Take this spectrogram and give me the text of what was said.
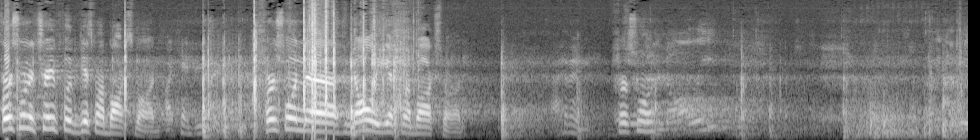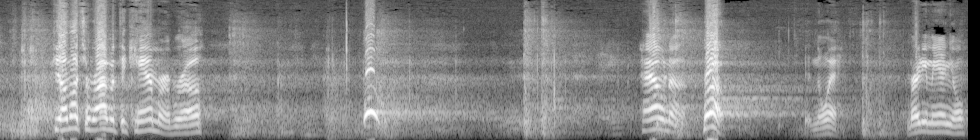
First one to trade flip gets my box mod. I can't do that. First one uh, nollie gets my box mod. I haven't. First one. Dude, I'm about to ride with the camera, bro. Woo! Hell no. Bro! Get in the way. I'm ready, manual.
